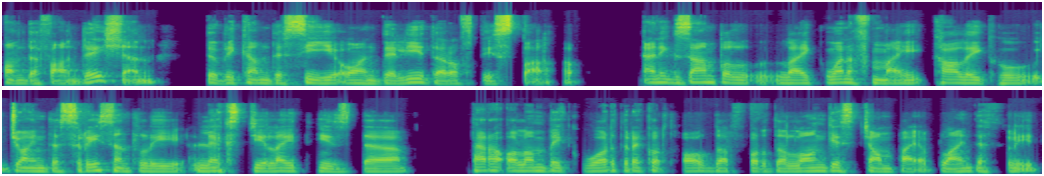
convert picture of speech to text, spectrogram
from the foundation to become the CEO and the leader of this startup. An example, like one of my colleague who joined us recently, Lex Gillette, he's the Paralympic world record holder for the longest jump by a blind athlete.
